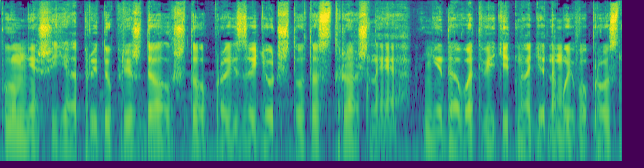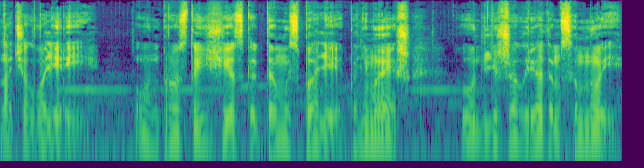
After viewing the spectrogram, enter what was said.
«Помнишь, я предупреждал, что произойдет что-то страшное?» Не дав ответить Надя на мой вопрос, начал Валерий. «Он просто исчез, когда мы спали, понимаешь? Он лежал рядом со мной.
